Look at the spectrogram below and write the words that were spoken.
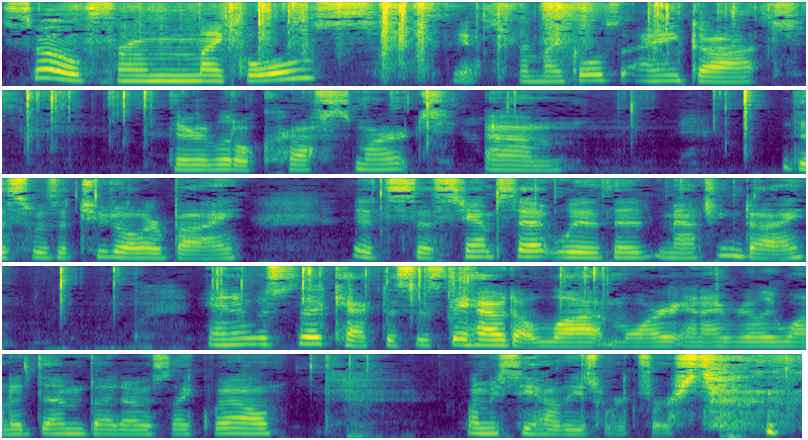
So from Michaels, yes, from Michaels, I got their little Craft Smart. Um, this was a $2 buy. It's a stamp set with a matching die. And it was the cactuses. They had a lot more, and I really wanted them, but I was like, well, let me see how these work first.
